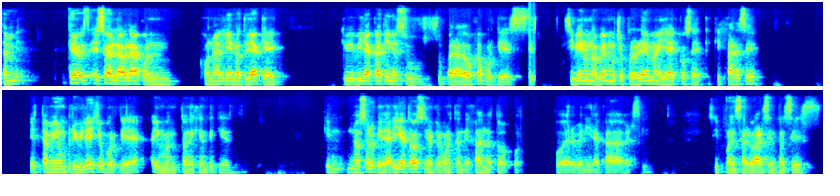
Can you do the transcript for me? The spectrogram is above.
también, creo que eso lo hablaba con, con alguien el otro día, que, que vivir acá tiene su, su paradoja porque es si bien uno ve muchos problemas y hay cosas que quejarse, es también un privilegio porque hay un montón de gente que, que no solo quedaría todo, sino que algunos están dejando todo por poder venir acá a ver si, si pueden salvarse. Entonces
